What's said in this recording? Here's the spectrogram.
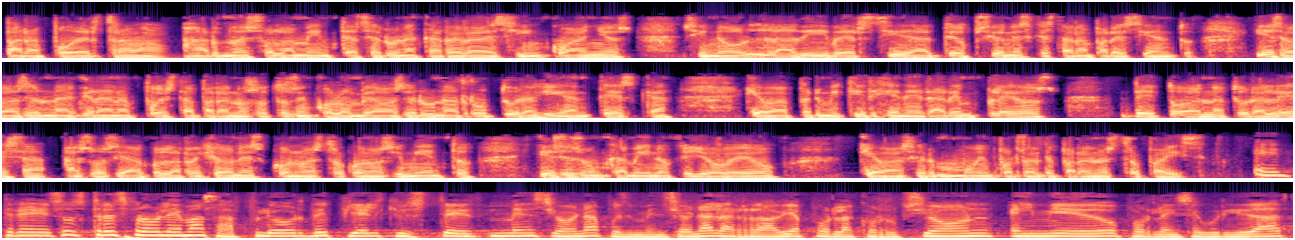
para poder trabajar no es solamente hacer una carrera de cinco años, sino la diversidad de opciones que están apareciendo. Y esa va a ser una gran apuesta para nosotros en Colombia va a ser una ruptura gigantesca que va a permitir generar empleos de toda naturaleza asociado con las regiones, con nuestro conocimiento y ese es un camino que yo veo que va a ser muy importante para nuestro país. Entre esos tres problemas a flor de piel que usted menciona, pues menciona la rabia por la corrupción, el miedo por la inseguridad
